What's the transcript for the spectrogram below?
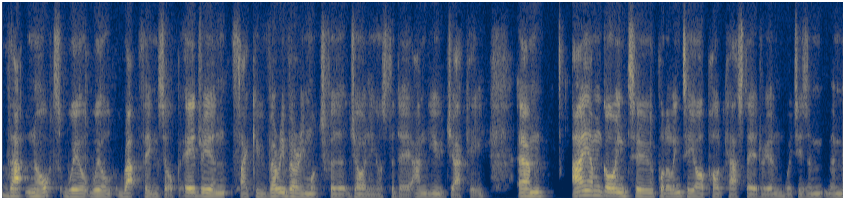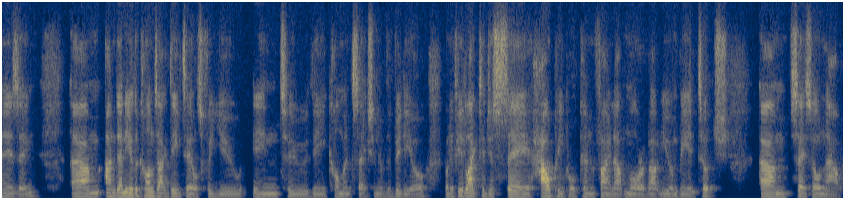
that note, we'll we'll wrap things up. Adrian, thank you very very much for joining us today, and you, Jackie. Um, I am going to put a link to your podcast, Adrian, which is amazing, um, and any of the contact details for you into the comment section of the video. But if you'd like to just say how people can find out more about you and be in touch, um, say so now.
